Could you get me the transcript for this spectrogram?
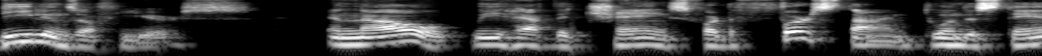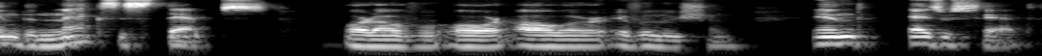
billions of years. And now we have the chance for the first time to understand the next steps or of or our evolution. And as you said,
